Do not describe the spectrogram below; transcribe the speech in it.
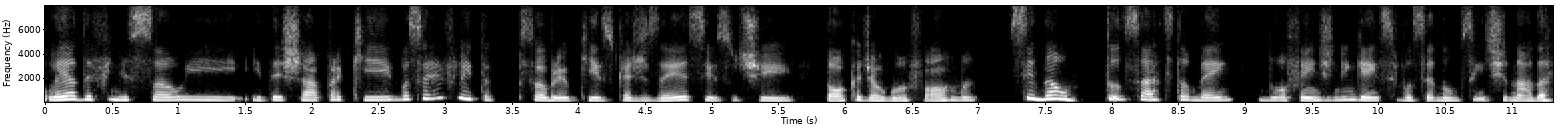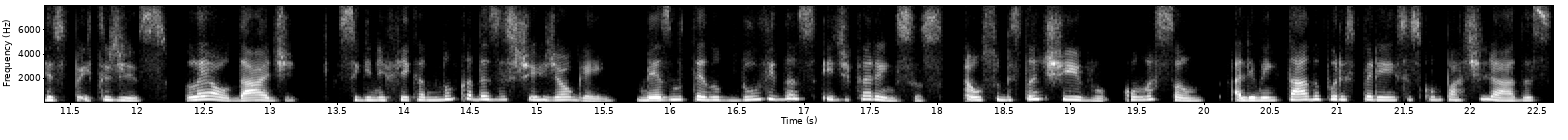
ler a definição e, e deixar para que você reflita sobre o que isso quer dizer, se isso te toca de alguma forma. Se não, tudo certo também, não ofende ninguém se você não sentir nada a respeito disso. Lealdade significa nunca desistir de alguém, mesmo tendo dúvidas e diferenças. É um substantivo com ação, alimentado por experiências compartilhadas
